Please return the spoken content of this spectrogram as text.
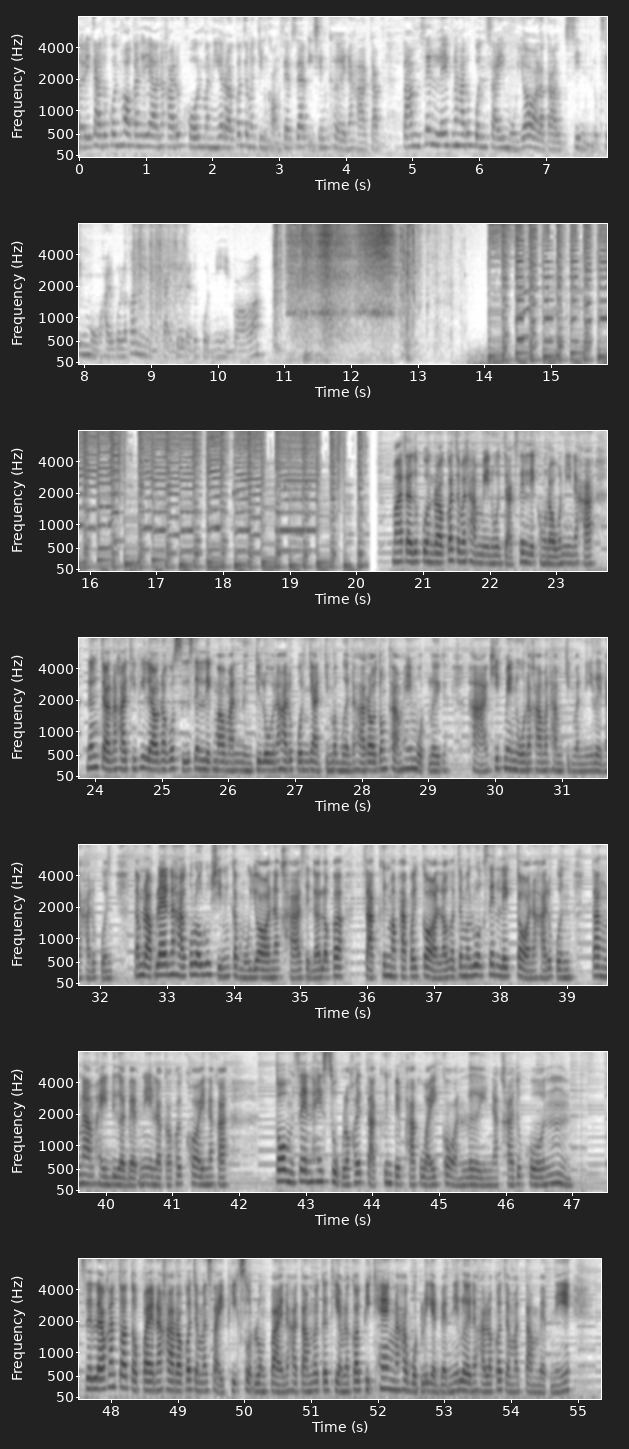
สวัสดีจ้าทุกคนพอกันนี้แล้วนะคะ ทุกคนวันนี้เราก็จะมากินของแซ่บๆอีกเช่นเคยนะคะ กับตำเส้นเล็กนะคะ ทุกคนใส่หมูย่อแล้วก็ลูกสิ้นลูกสิ้นหมูค่ะทุกคนแล้วก็มีหนังไก่ด้วยแต่ทุกคนนี่เห็นบอ มาจ้าทุกคนเราก็จะมาทำเมนูจากเส้นเล็กของเราวันนี้นะคะ เนื่องจากนะคะที่พี่แล้วเราก็ซื้อเส้นเล็กมาประมาณ1กิโลนะคะ ทุกคนอยากกินบะเมินนะคะ เราต้องทำให้หมดเลยหาคิดเมนูนะคะ มาทำกินวันนี้เลยนะคะ ทุกคนลำดับแรกนะคะ ก็ลวกลูกชิ้นกับหมูยอนะคะ เสร็จแล้วเราก็ตักขึ้นมาพักไว้ก่อน เราก็จะมาลวกเส้นเล็กต่อนะคะ ทุกคนตั้งน้ำให้เดือดแบบนี้แล้วก็ค่อย ๆนะคะ ต้มเส้นให้สุกแล้วค่อยตักขึ้นไปพักไว้ก่อนเลยนะคะ ทุกคน เสร็จแล้วขั้นตอนต่อไปนะคะ เราก็จะมาใส่พริกสดลงไปนะคะตามด้วยกระเทียมแล้วก็พริกแห้งนะคะบดละเอียดแบบนี้เลยนะคะ แล้วก็จะมาตำแบบนี้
